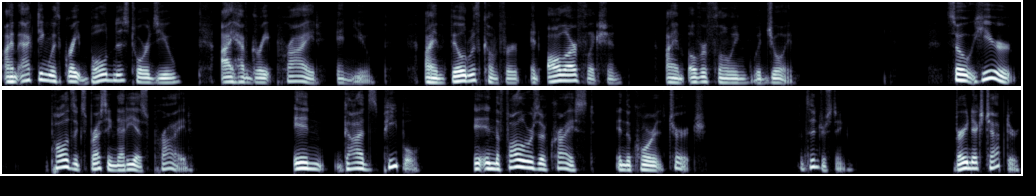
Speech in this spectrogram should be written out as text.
I am acting with great boldness towards you. I have great pride in you. I am filled with comfort in all our affliction. I am overflowing with joy. So here, Paul is expressing that he has pride in God's people, in the followers of Christ in the Corinth church. That's interesting. Very next chapter,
